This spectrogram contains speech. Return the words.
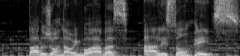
Para o Jornal Emboabas, Alisson Reis.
